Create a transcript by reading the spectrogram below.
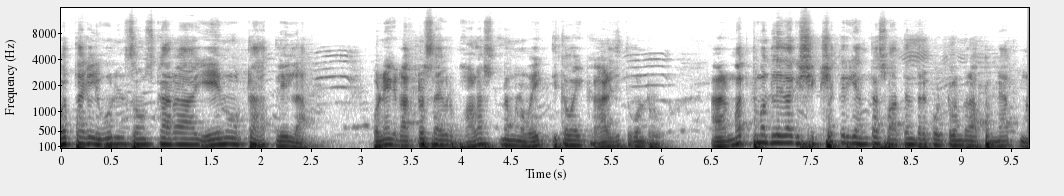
ಗೊತ್ತಾಗಲಿ ಊರಿನ ಸಂಸ್ಕಾರ ಏನೂ ಒಟ್ಟು ಹತ್ತಲಿಲ್ಲ. ಕೊನೆಗೆ ಡಾಕ್ಟರ್ ಸಾಹೇಬರು ಭಾಳಷ್ಟು ನಮ್ಮನ್ನು ವೈಯಕ್ತಿಕವಾಗಿ ಕಾಳಜಿ ತಗೊಂಡ್ರು. ಮತ್ತು ಮೊದಲೇದಾಗಿ ಶಿಕ್ಷಕರಿಗೆ ಅಂತ ಸ್ವಾತಂತ್ರ್ಯ ಕೊಟ್ಟರು ಅಂದ್ರೆ ಆ ಪುಣ್ಯಾತ್ಮ,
